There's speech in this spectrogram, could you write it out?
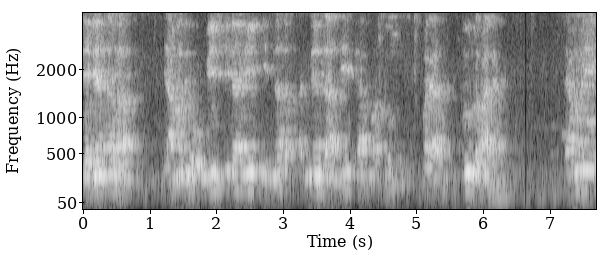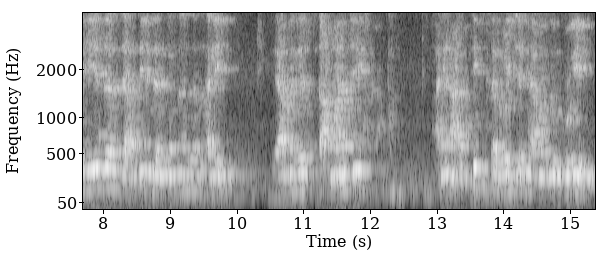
देण्यात आला. यामध्ये ओबीसी आणि इतर अन्य जाती त्यापासून बऱ्याच दूर राहिल्या. त्यामुळे ही जर जाती जनगणना जर झाली यामध्ये सामाजिक आणि आर्थिक सर्वेक्षण यामधून होईल.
